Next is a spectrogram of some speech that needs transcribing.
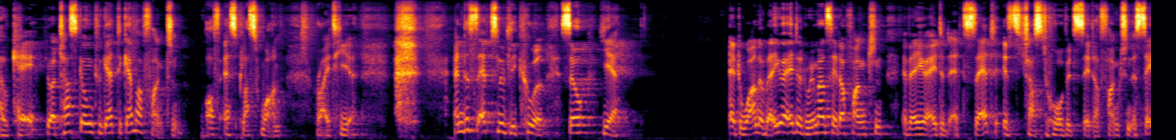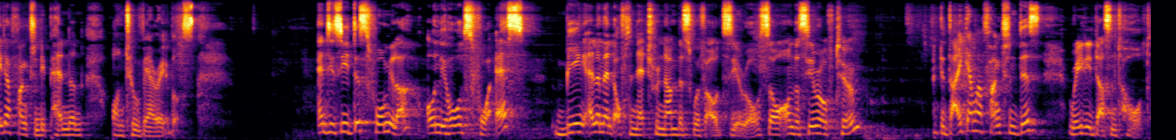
okay, you are just going to get the gamma function of s plus 1 right here. and this is absolutely cool. So yeah, at 1 evaluated Riemann zeta function evaluated at z is just a Hurwitz zeta function, a zeta function dependent on two variables. And you see this formula only holds for s being element of the natural numbers without zero. So on the zeroth term, the digamma function this really doesn't hold.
